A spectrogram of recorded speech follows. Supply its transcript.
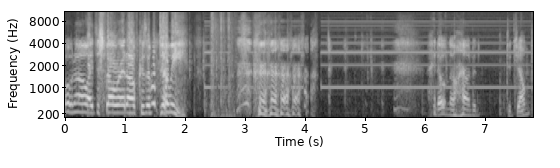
Oh no, I just fell right off because I'm a dummy. I don't know how to to jump.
